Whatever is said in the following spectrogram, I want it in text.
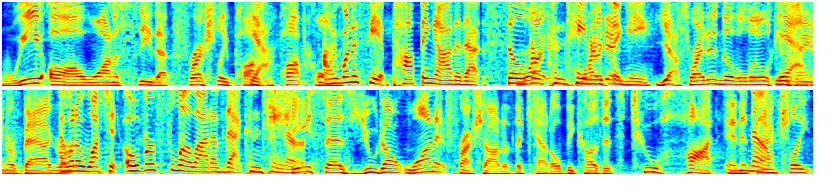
We all want to see that freshly popped yeah. popcorn. I want to see it popping out of that silver right- container right in- thingy. yes, right into the little Yes. container bag. Or, I want to watch it overflow out of that container. She says you don't want it fresh out of the kettle because it's too hot and it's no, actually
